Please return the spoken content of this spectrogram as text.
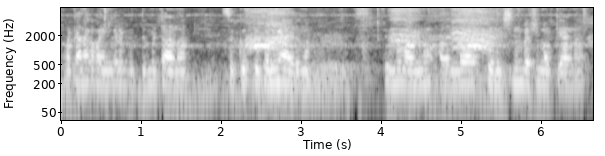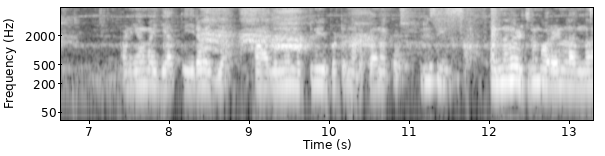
നടക്കാനൊക്കെ ഭയങ്കര ബുദ്ധിമുട്ടാണ്. സെക്യൂരിറ്റി പണിയായിരുന്നു ഇന്ന് വന്നു. അതിന്റെ ടെൻഷനും വിഷമൊക്കെയാണ്. പണിയാൻ വയ്യ തീരെ വയ്യ. കാലിന് മുട്ടി വീപ്പെട്ട് നടക്കാനൊക്കെ. ഒത്തിരി സീ മരുന്നുകൾ കഴിച്ചിട്ടും കുറേ ഉള്ള. അന്ന്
